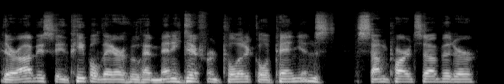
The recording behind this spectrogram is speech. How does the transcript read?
There are obviously people there who have many different political opinions. Some parts of it are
